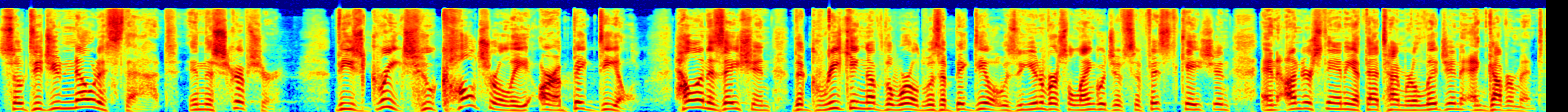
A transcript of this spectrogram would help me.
So, did you notice that in the scripture? These Greeks, who culturally are a big deal, Hellenization, the Greeking of the world, was a big deal. It was the universal language of sophistication and understanding at that time religion and government.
